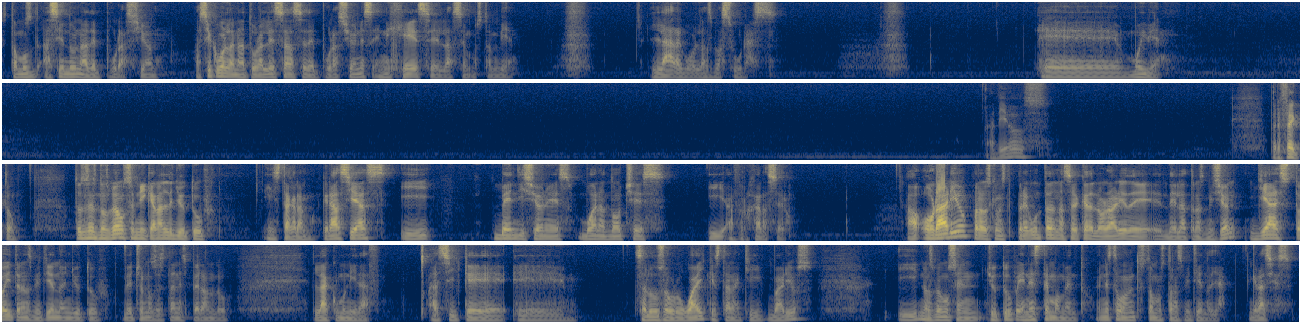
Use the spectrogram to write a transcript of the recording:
Estamos haciendo una depuración. Así como la naturaleza hace depuraciones, en GS la hacemos también. Largo las basuras. Eh, muy bien. Adiós. Perfecto. Entonces nos vemos en mi canal de YouTube, Instagram. Gracias y bendiciones, buenas noches y a forjar. A horario, para los que me preguntan acerca del horario de, de, la transmisión, ya estoy transmitiendo en YouTube. De hecho, nos están esperando la comunidad. Así que eh, saludos a Uruguay, que están aquí varios. Y nos vemos en YouTube en este momento. En este momento estamos transmitiendo ya. Gracias.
